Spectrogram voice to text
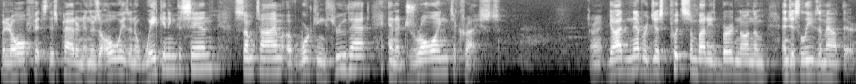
but it all fits this pattern. And there's always an awakening to sin, some time of working through that, and a drawing to Christ. All right? God never just puts somebody's burden on them and just leaves them out there.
